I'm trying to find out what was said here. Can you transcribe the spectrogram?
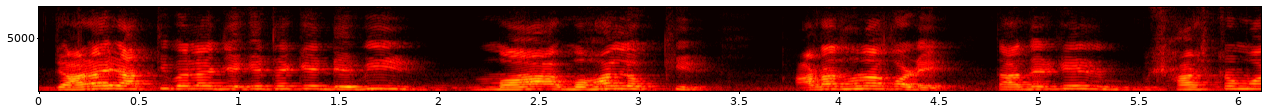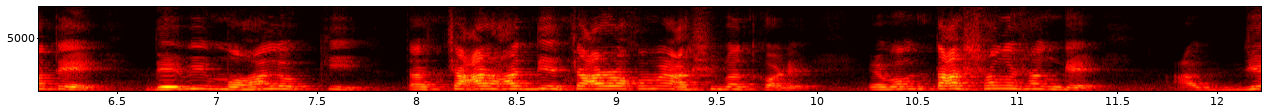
যারাই রাত্রিবেলা জেগে থেকে দেবীর মা, মহালক্ষ্মীর আরাধনা করে, তাদেরকে শাস্ত্রমতে দেবী মহালক্ষ্মী তার চার হাত দিয়ে চার রকমের আশীর্বাদ করে এবং তার সঙ্গে সঙ্গে যে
